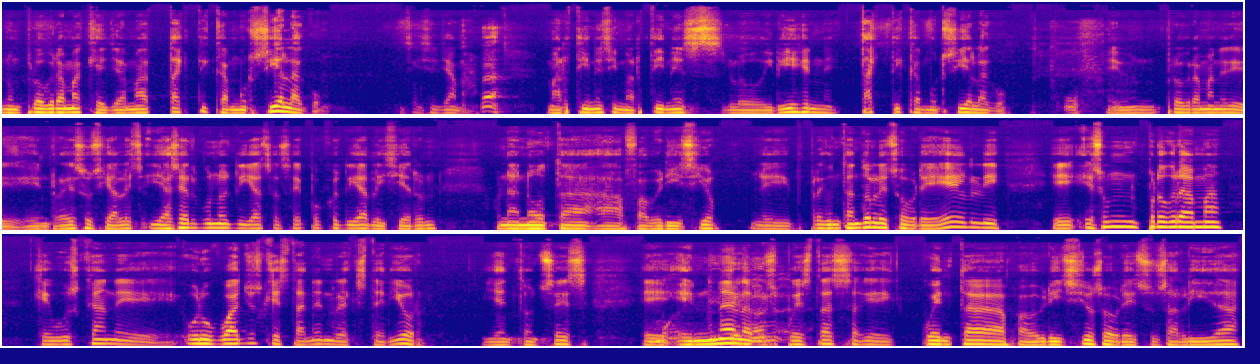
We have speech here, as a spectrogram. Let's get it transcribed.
en un programa que llama Táctica Murciélago, así se llama. Martínez y Martínez lo dirigen, eh, Táctica Murciélago. En un programa en, redes sociales y hace algunos días, hace pocos días le hicieron una nota a Fabricio eh, preguntándole sobre él. y, eh, es un programa que buscan eh, uruguayos que están en el exterior y entonces en una de las respuestas eh, cuenta Fabricio sobre su salida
